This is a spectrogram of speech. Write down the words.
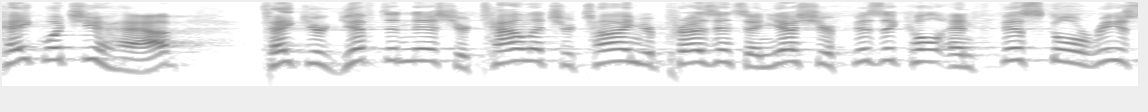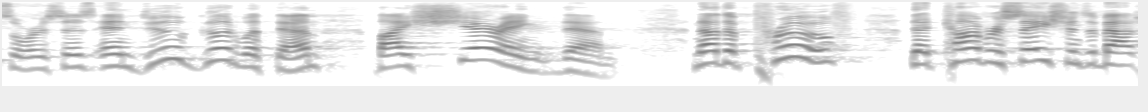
Take what you have, take your giftedness, your talent, your time, your presence, and yes, your physical and fiscal resources, and do good with them by sharing them. Now, the proof that conversations about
